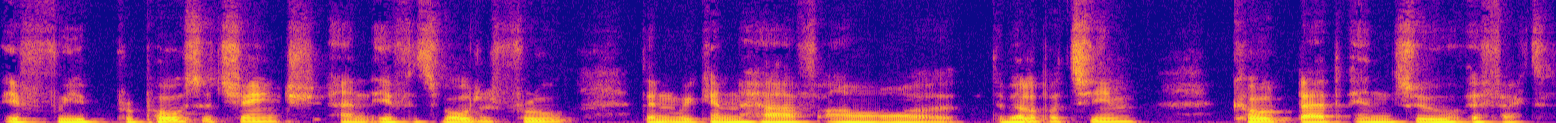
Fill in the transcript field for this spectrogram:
if we propose a change and if it's voted through, then we can have our developer team code that into effect.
